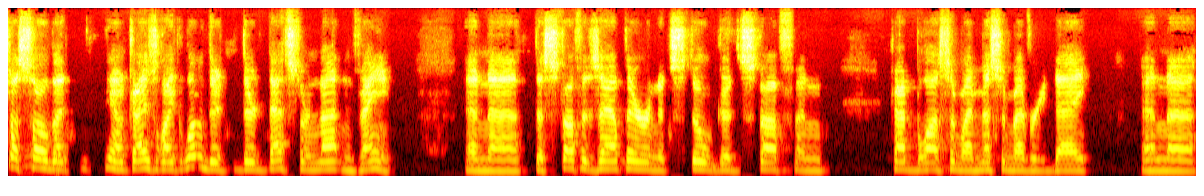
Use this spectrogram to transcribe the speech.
just so that you know guys like Lou, their, their deaths are not in vain, and uh, the stuff is out there, and it's still good stuff. And God bless him, I miss him every day, and uh,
